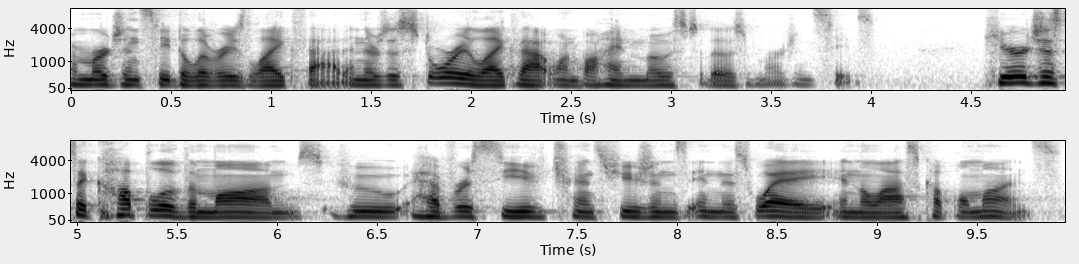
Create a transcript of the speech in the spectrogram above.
emergency deliveries like that. And there's a story like that one behind most of those emergencies. Here are just a couple of the moms who have received transfusions in this way in the last couple months.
